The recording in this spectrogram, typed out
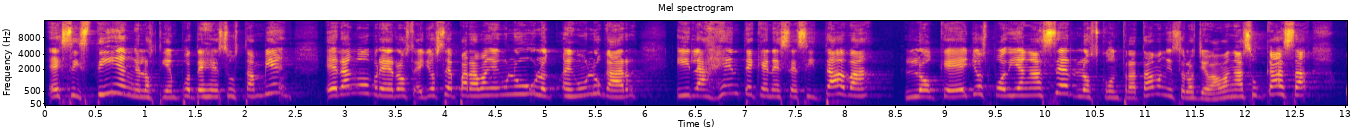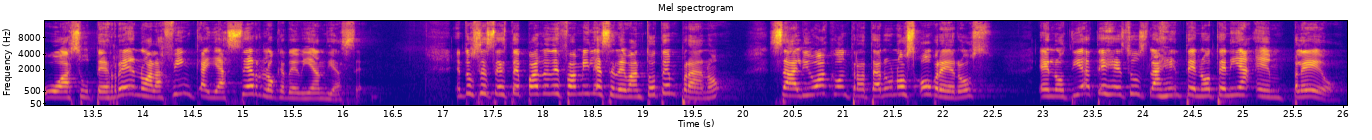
Existían en los tiempos de Jesús también. Eran obreros, ellos se paraban en un, lugar y la gente que necesitaba lo que ellos podían hacer, los contrataban y se los llevaban a su casa o a su terreno, a la finca y hacer lo que debían de hacer. Entonces este padre de familia se levantó temprano, salió a contratar unos obreros. En los días de Jesús la gente no tenía empleo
